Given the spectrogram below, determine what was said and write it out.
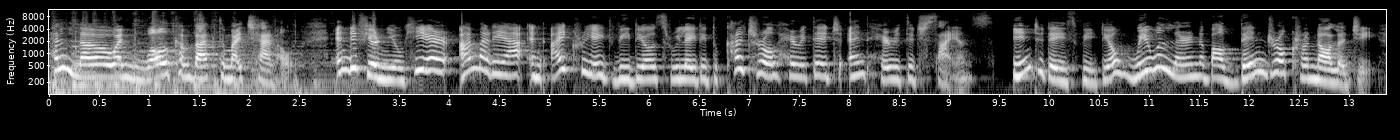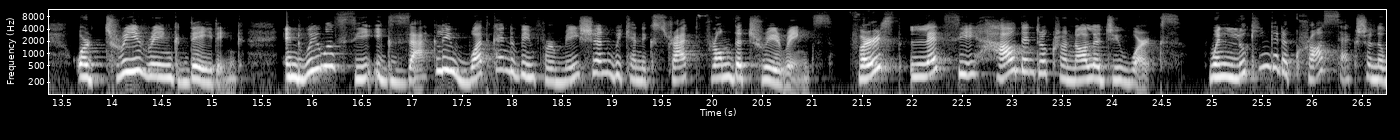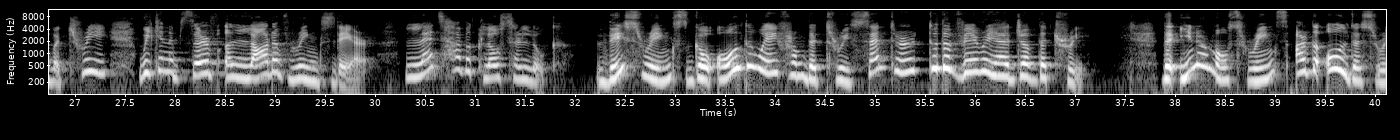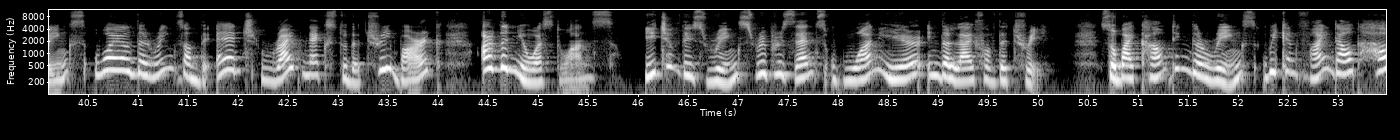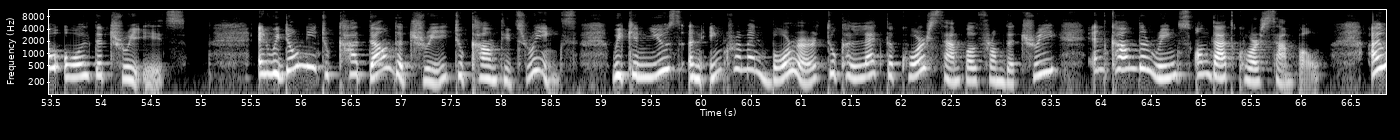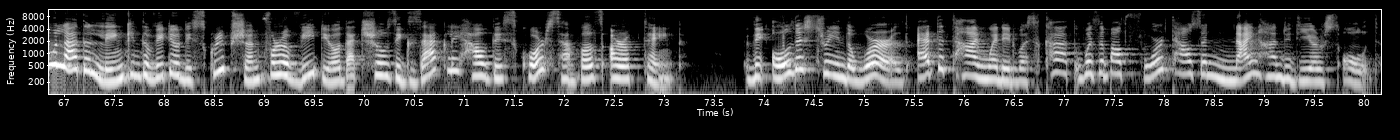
Hello and welcome back to my channel. And if you're new here, I'm Maria and I create videos related to cultural heritage and heritage science. In today's video, we will learn about dendrochronology or tree ring dating and we will see exactly what kind of information we can extract from the tree rings. First, let's see how dendrochronology works. When looking at a cross-section of a tree, we can observe a lot of rings there. Let's have a closer look. These rings go all the way from the tree center to the very edge of the tree. The innermost rings are the oldest rings, while the rings on the edge, right next to the tree bark, are the newest ones. Each of these rings represents one year in the life of the tree. So by counting the rings, we can find out how old the tree is. And we don't need to cut down the tree to count its rings. We can use an increment borer to collect a core sample from the tree and count the rings on that core sample. I will add a link in the video description for a video that shows exactly how these core samples are obtained. The oldest tree in the world at the time when it was cut was about 4,900 years old.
